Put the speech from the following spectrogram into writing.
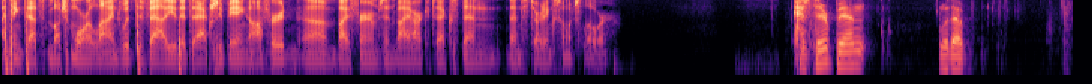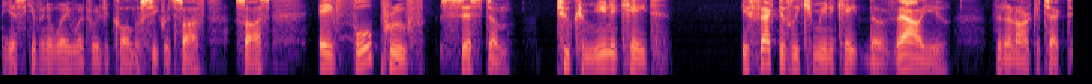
I think that's much more aligned with the value that's actually being offered um, by firms and by architects than than starting so much lower has there been without I guess giving away what would you call the secret sauce, a foolproof system to communicate, effectively communicate the value that an architect,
